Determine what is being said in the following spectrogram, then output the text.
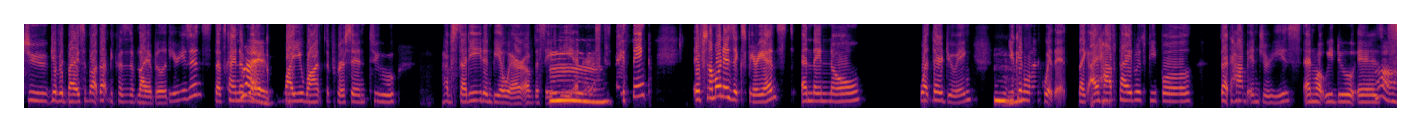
to give advice about that because of liability reasons. That's kind of Right. like why you want the person to have studied and be aware of the safety and Mm. risks. I think if someone is experienced and they know what they're doing, mm-hmm. you can work with it. Like I have tied with people that have injuries, and what we do is huh.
